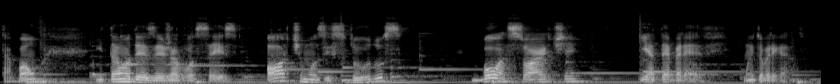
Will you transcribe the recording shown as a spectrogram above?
Tá bom? Então eu desejo a vocês ótimos estudos, boa sorte e até breve. Muito obrigado.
